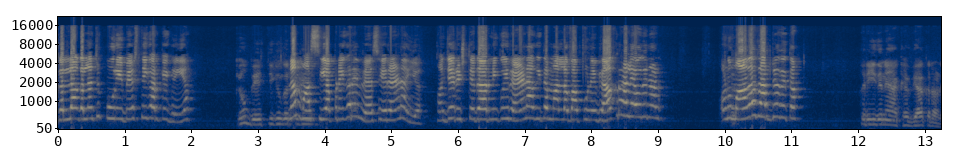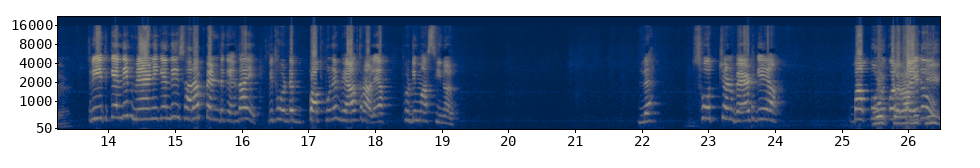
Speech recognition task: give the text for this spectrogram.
ਗੱਲਾਂ ਗੱਲਾਂ 'ਚ ਪੂਰੀ ਬੇਇੱਜ਼ਤੀ ਕਰਕੇ ਗਈ ਆ। ਕਿਉਂ ਬੇਇੱਜ਼ਤੀ? ਕਿਉਂ ਨਾ ਕਰਦੀ ਮਾਸੀ ਆਪਣੇ ਘਰੇ ਵੈਸੇ ਰਹਿਣ ਆਈ ਆ। ਹੁਣ ਜੇ ਰਿਸ਼ਤੇਦਾਰ ਨਹੀਂ ਕੋਈ ਰਹਿਣ ਆ ਗਈ ਤਾਂ ਮੰਨ ਲਾ ਬਾਪੂ ਨੇ ਵਿਆਹ ਕਰਾ ਲਿਆ ਉਹਦੇ ਨਾਲ। ਉਹਨੂੰ ਮਾਂ ਦਾ ਦਰਜਾ ਦਿੱਤਾ। ਰੀਤ ਨੇ ਆਖਿਆ ਵਿਆਹ ਕਰਾ ਲਿਆ। ਰੀਤ ਕਹਿੰਦੀ ਮੈਂ ਨਹੀਂ ਕਹਿੰਦੀ ਸਾਰਾ ਪਿੰਡ ਕਹਿੰਦਾ ਏ ਵੀ ਤੁਹਾਡੇ ਬਾਪੂ ਨੇ ਵਿਆਹ ਕਰਾ ਲਿਆ ਤੁਹਾਡੀ ਮਾਸੀ ਨਾਲ। ਲੈ ਸੋਚਣ ਬੈਠ ਗਿਆ ਬਾਪੂ ਹੋਰ ਨੂੰ ਕੁਝ ਕਰਾਂ ਕਹਿ ਦੋ। ਕੀ?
